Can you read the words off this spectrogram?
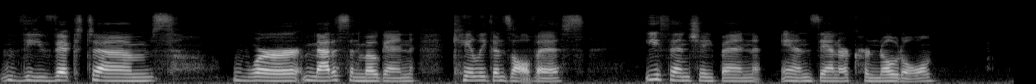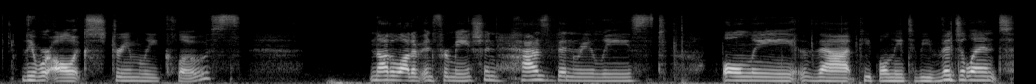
The victims were Madison Mogen, Kaylee Gonzalez, Ethan Chapin, and Xander Kernodle. They were all extremely close. Not a lot of information has been released, only that people need to be vigilant.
